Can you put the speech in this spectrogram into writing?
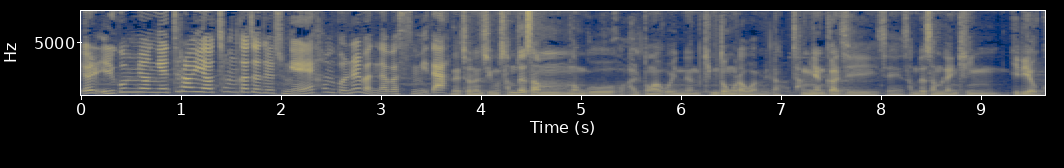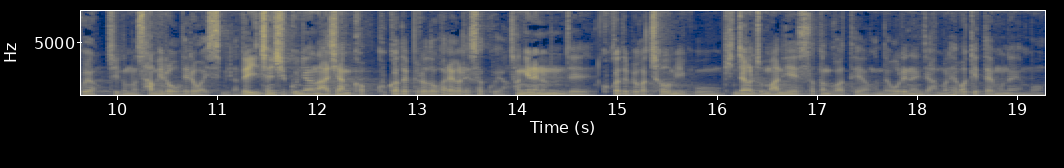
17명의 트라이아웃 참가자들 중에 한 분을 만나봤습니다. 네, 저는 지금 3대3 농구 활동하고 있는 김동우라고 합니다. 작년까지 이제 3대3 랭킹 1위였고요. 지금은 3위로 내려와 있습니다. 네, 2019년 아시안컵 국가대표로도 활약을 했었고요. 작년에는 이제 국가대표가 처음이고 긴장을 좀 많이 했었던 것 같아요. 근데 올해는 이제 한번 해봤기 때문에 뭐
